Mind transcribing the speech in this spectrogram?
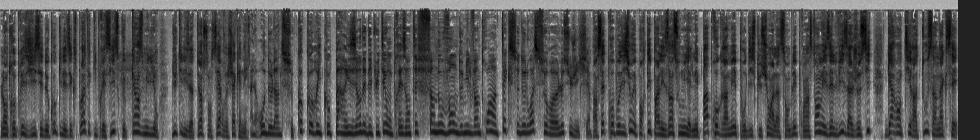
l'entreprise JC Deco qui les exploite et qui précise que 15 millions d'utilisateurs s'en servent chaque année. Alors au-delà de ce cocorico parisiens, des députés ont présenté fin novembre 2023 un texte de loi sur euh, le sujet. Alors cette proposition est portée par les Insoumis. Elle n'est pas programmée pour discussion à l'Assemblée pour l'instant, mais elle vise à, je cite, garantir à tous un accès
